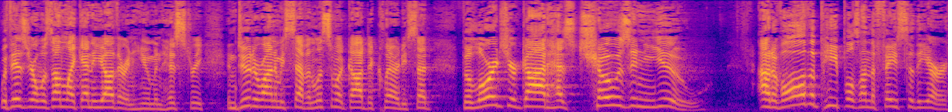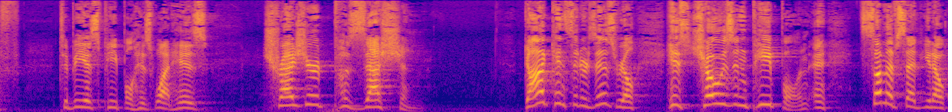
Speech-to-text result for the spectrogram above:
with Israel was unlike any other in human history. In Deuteronomy 7, listen what God declared. He said, The Lord your God has chosen you out of all the peoples on the face of the earth to be his people, his what? His treasured possession. God considers Israel his chosen people. And, and some have said, you know,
